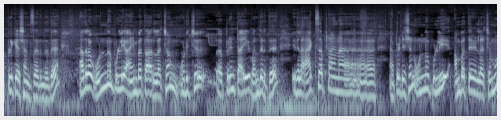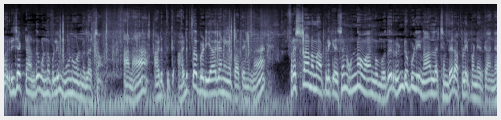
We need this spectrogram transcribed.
அப்ளிகேஷன்ஸ் இருந்தது. அதில் ஒன்று புள்ளி ஐம்பத்தாறு லட்சம் முடித்து பிரிண்ட் ஆகி வந்துடுது இதில் ஆக்செப்ட் ஆன பெட்டிஷன் ஒன்று புள்ளி ஐம்பத்தேழு லட்சமும் ரிஜெக்ட் ஆனது ஒன்று புள்ளி மூணு ஒன்று லட்சம். ஆனால் அடுத்துக்கு அடுத்தபடியாக நீங்கள் பார்த்தீங்கன்னா ஃப்ரெஷ்ஷாக நம்ம அப்ளிகேஷன் இன்னும் வாங்கும்போது ரெண்டு புள்ளி நாலு லட்சம் பேர் அப்ளை பண்ணியிருக்காங்க.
